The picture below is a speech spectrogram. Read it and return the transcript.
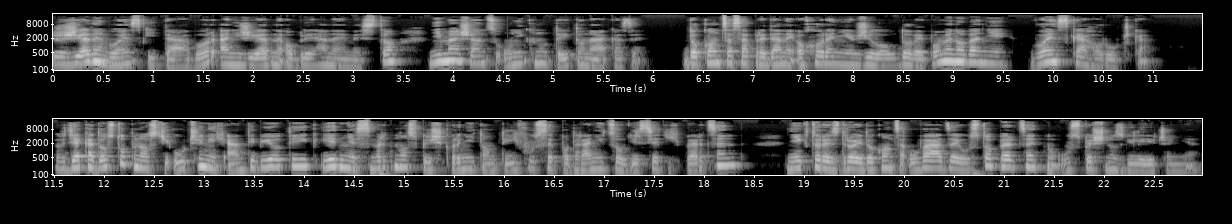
že žiaden vojenský tábor ani žiadne obliehané mesto nemá šancu uniknúť tejto nákaze. Dokonca sa pre dané ochorenie vžilo ľudové pomenovanie vojenská horúčka. Vďaka dostupnosti účinných antibiotík je dnes smrtnosť pri škvrnitom týfuse pod hranicou 10%, Niektoré zdroje dokonca uvádzajú 100% úspešnosť vyliečenia.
